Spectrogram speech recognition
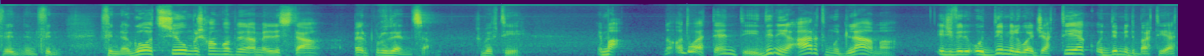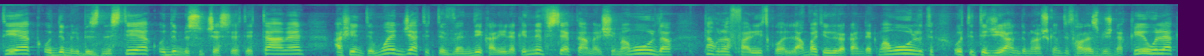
fin-negozju, mhux ħa nkompli nagħmel lista per prudenza, ħbib tiegħi. Imma Noqogħdu attenti, din hija art mudlama. Jiġifieri quddiem il-weġgħat tiegħek, quddiem it-tbatija tiegħek, quddiem il-business tiegħek, quddiem is-suċċess li trid tagħmel, għax int imweġġa', trid tivvendika lilek innifsek, tagħmel xi magħmul, daw, daw l-affarijiet kollha. Mbagħad jgħidulek għandek magħmul u trid tiġi għandi ma nafx kemm trid tħallas biex neħħihulek.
